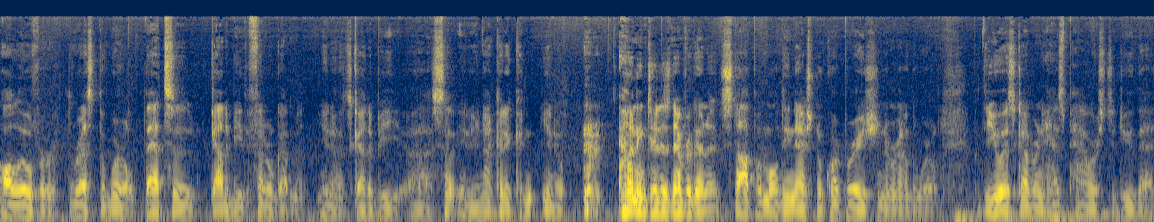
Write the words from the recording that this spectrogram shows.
all over the rest of the world. that's got to be the federal government. You know, it's got to be. Uh, some, you know, you're not going to. You know, Huntington is never going to stop a multinational corporation around the world, but the U.S. government has powers to do that.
